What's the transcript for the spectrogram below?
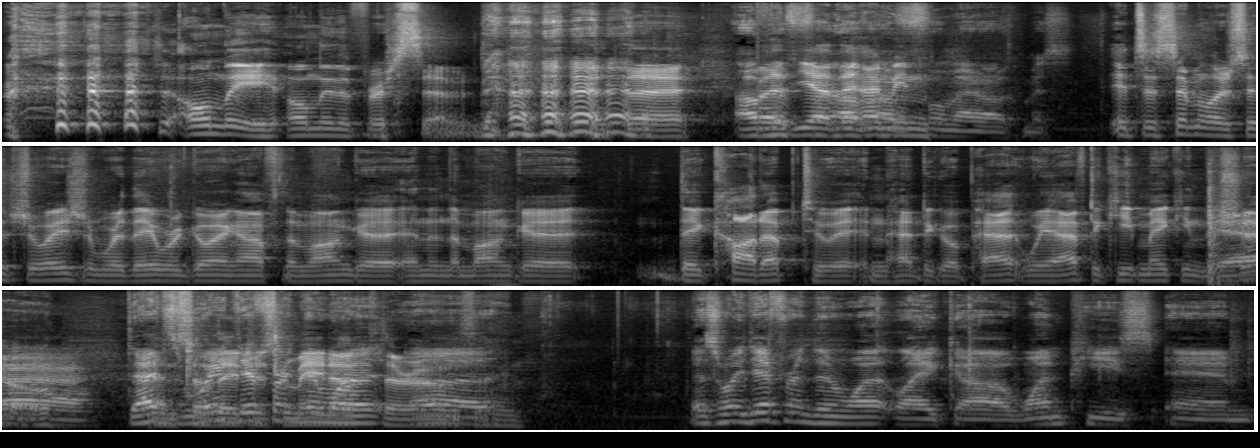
only only the first seven. But, the- but the, yeah, they, I mean, Full Metal Alchemist. it's a similar situation where they were going off the manga, and then the manga they caught up to it and had to go pat. We have to keep making the Yeah. show. That's and so way they just different made than up what their uh, own thing. That's way different than what like uh, One Piece and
